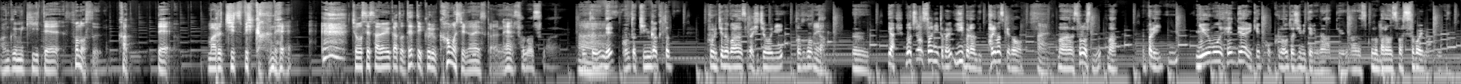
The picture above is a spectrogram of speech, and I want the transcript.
番組聞いて、ソノス買って、マルチスピーカーで 調整される方出てくるかもしれないですからね。その、その本当にね、本当金額とクオリティのバランスが非常に整った。ねうん。いや、もちろんソニーとかいいブランドいっぱいありますけど、はい。まあ、その、まあ、やっぱり入門編であり結構クロートじみてるなっていう、あの、そこのバランスはすごいなと思います。なるほど。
